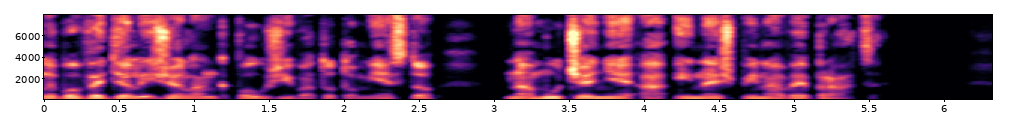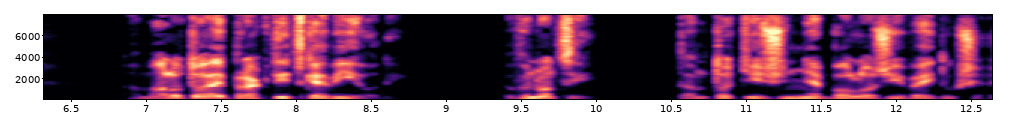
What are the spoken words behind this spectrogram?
lebo vedeli, že Lang používa toto miesto na mučenie a iné špinavé práce. A malo to aj praktické výhody. V noci tam totiž nebolo živej duše.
